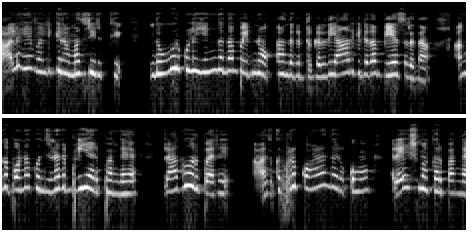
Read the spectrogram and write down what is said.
தலையே வலிக்கிற மாதிரி இருக்கு. இந்த ஊருக்குள்ள எங்க தான் போயிட்டு உட்காந்துக்கிட்டு இருக்கிறது? யார்கிட்ட தான் பேசுறதா? அங்க போனா கொஞ்ச நேரம் இப்படியா இருப்பாங்க. ரகு இருப்பாரு. அதுக்கப்புறம் குழந்தை இருக்கும். ரேஷ்மாக்கா இருப்பாங்க.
